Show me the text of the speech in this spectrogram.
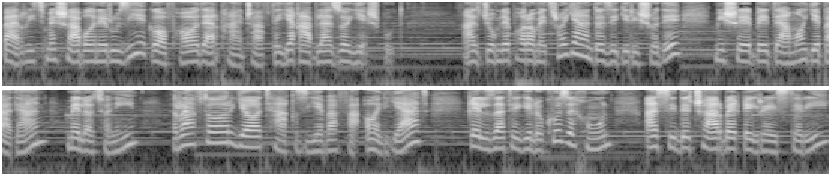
بر ریتم شبانه روزی گاوها در پنج هفته قبل از زایش بود. از جمله پارامترهای اندازه‌گیری شده میشه به دمای بدن، ملاتونین، رفتار یا تغذیه و فعالیت، غلظت گلوکوز خون، اسید چرب غیر استری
